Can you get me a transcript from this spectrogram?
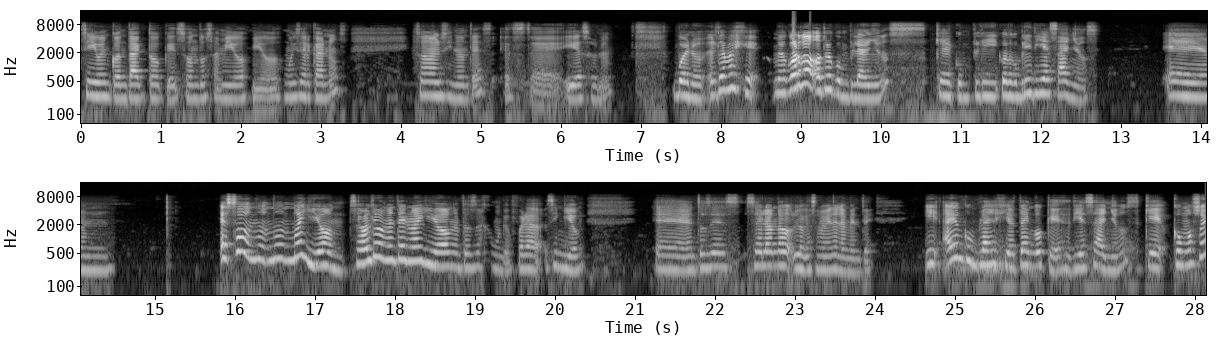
sigo en contacto, que son dos amigos míos muy cercanos. Son alucinantes. Este, y eso, ¿no? Bueno, el tema es que me acuerdo otro cumpleaños que cumplí cuando cumplí 10 años. Eh, eso no, no, no hay guion. O sea, últimamente no hay guion, entonces como que fuera sin guion. Eh, entonces, estoy hablando lo que se me viene a la mente. Y hay un cumpleaños que yo tengo que es de 10 años, que como soy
